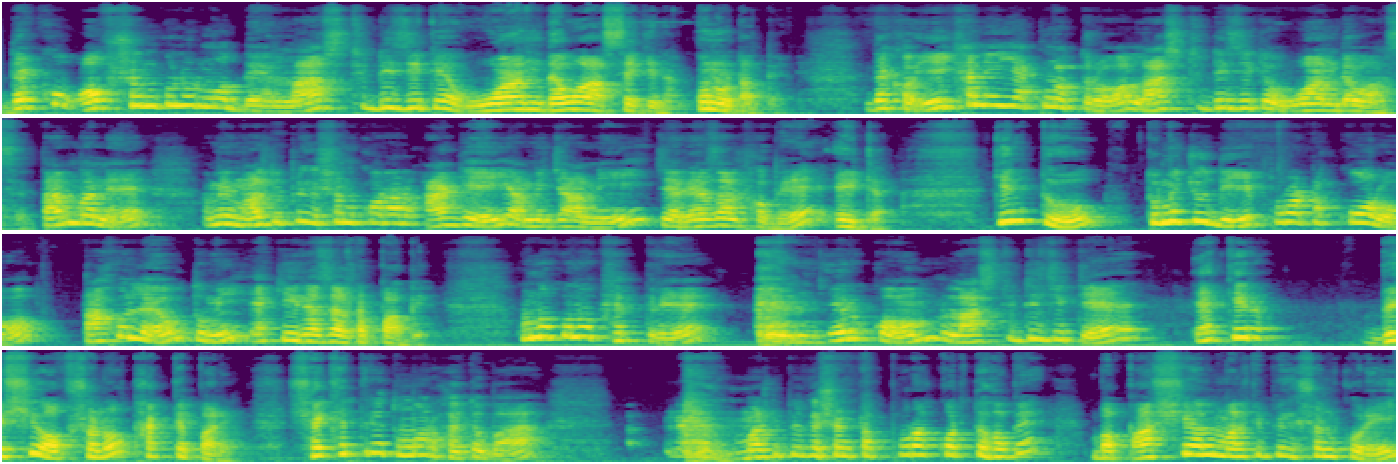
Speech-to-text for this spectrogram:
দেখো অপশনগুলোর মধ্যে লাস্ট ডিজিটে ওয়ান দেওয়া আছে কিনা কোনোটাতে। দেখো এইখানেই একমাত্র লাস্ট ডিজিটে ওয়ান দেওয়া আছে। তার মানে আমি মাল্টিপ্লিকেশন করার আগেই আমি জানি যে রেজাল্ট হবে এইটা। কিন্তু তুমি যদি পুরোটা করো, তাহলেও তুমি একই রেজাল্টটা পাবে। কোনো কোনো ক্ষেত্রে এরকম লাস্ট ডিজিটে একের বেশি অপশনও থাকতে পারে। সেক্ষেত্রে তোমার হয়তো বা মাল্টিপ্লিকেশনটা পুরো করতে হবে বা পার্শিয়াল মাল্টিপ্লিকেশন করেই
